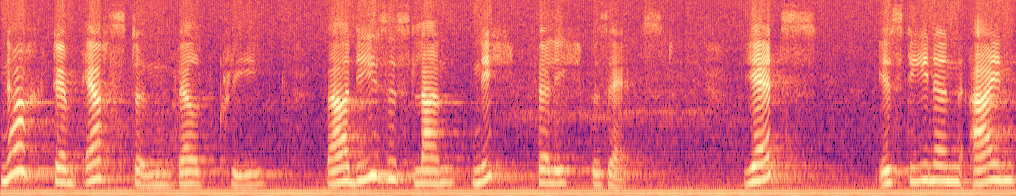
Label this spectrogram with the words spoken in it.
Nach dem Ersten Weltkrieg war dieses Land nicht völlig besetzt. Jetzt ist ihnen ein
